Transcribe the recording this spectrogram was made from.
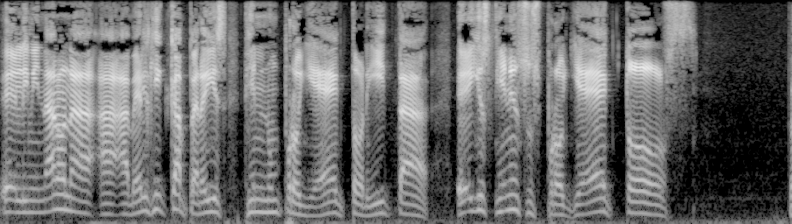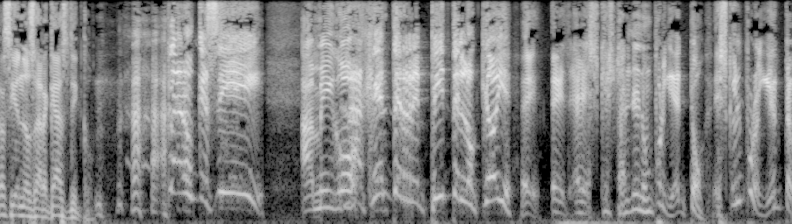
eliminaron a, a, Bélgica, pero ellos tienen un proyecto ahorita. Ellos tienen sus proyectos. Está siendo sarcástico. ¡Claro que sí! Amigo. La gente repite lo que oye. Eh, eh, es que están en un proyecto. Es que el proyecto.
